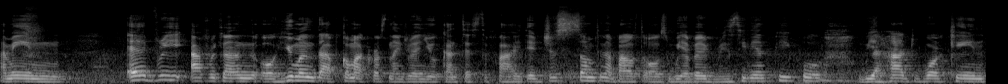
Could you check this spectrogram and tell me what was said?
I mean, every African or human that have come across Nigeria, you can testify. There's just something about us. We are very resilient people. We are hardworking.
